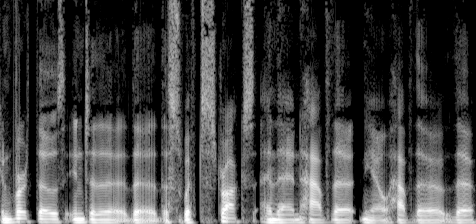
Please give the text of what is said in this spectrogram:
convert those into the, the the Swift structs, and then have the you know have the the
